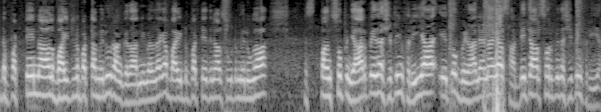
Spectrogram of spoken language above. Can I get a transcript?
ਦੁਪੱਟੇ ਨਾਲ ਵਾਈਟ ਦੁਪੱਟਾ ਮਿਲੂ ਰੰਗਦਾਰ ਨਹੀਂ ਮਿਲਦਾ ਹੈਗਾ ਵਾਈਟ ਦੁਪੱਟੇ ਦੇ ਨਾਲ ਸੂਟ ਮਿਲੂਗਾ। 550 ਰੁਪਏ ਦਾ ਸ਼ਿਪਿੰਗ ਫ੍ਰੀ ਆ ਇਹ ਤੋਂ ਬਿਨਾ ਲੈਣਾ ਹੈਗਾ 450 ਰੁਪਏ ਦਾ ਸ਼ਿਪਿੰਗ ਫ੍ਰੀ ਆ।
